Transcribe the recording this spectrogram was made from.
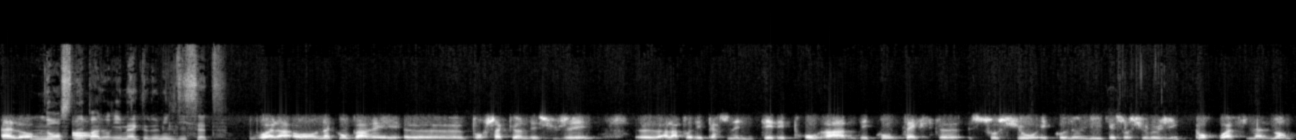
Alors, non, ce n'est pas le remake de 2017. Voilà, on a comparé euh, pour chacun des sujets, euh, à la fois des personnalités, des programmes, des contextes socio, économiques et sociologiques. Pourquoi finalement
